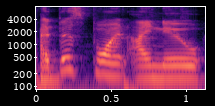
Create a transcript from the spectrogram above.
at this point I knew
